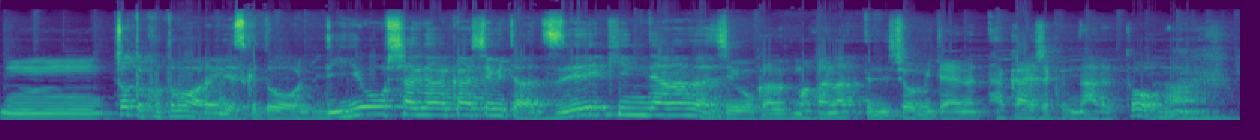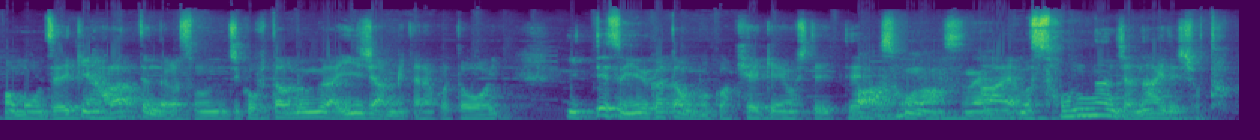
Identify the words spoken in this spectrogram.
うーんちょっと言葉悪いんですけど、利用者側からしてみたら税金であなたたちを賄ってんでしょみたいな高い尺になると、はいまあもう税金払ってんだからその自己負担分ぐらいいいじゃんみたいなことを一定数言う方も僕は経験をしていて、あそうなんですね。はい、もうそんなんじゃないでしょと。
